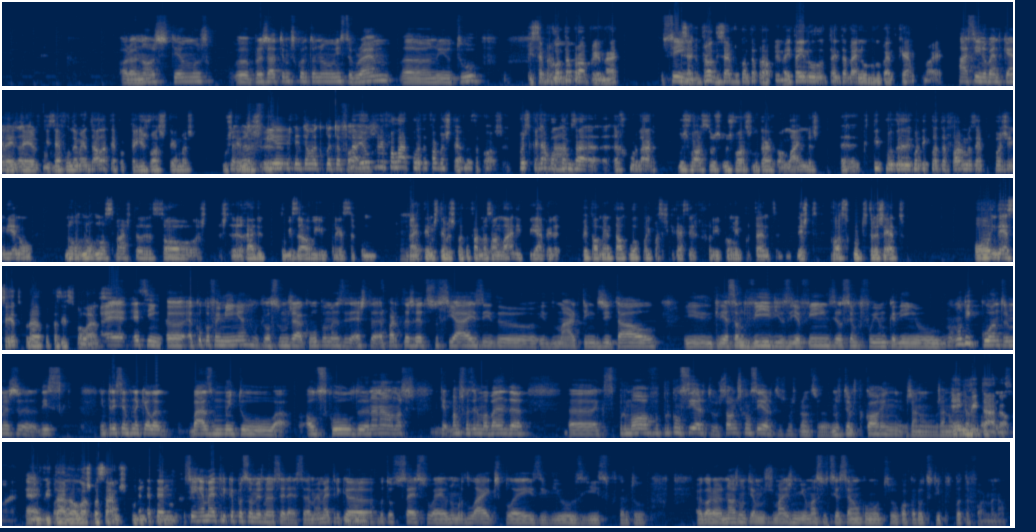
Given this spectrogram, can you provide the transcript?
Ora, nós temos, uh, para já temos conta no Instagram, uh, no YouTube. Isso é por conta própria, não é? Sim. Isso é- pronto, isso é por conta própria, não é? E tem, no, tem também no, no Bandcamp, não é? Ah, sim, no Bandcamp. Tem- tem- isso é fundamental, até porque tem os vossos temas. Os mas, temas mas referias então a que eh, plataformas? não, eu queria falar de plataformas externas, a vós. Depois, se calhar, voltamos a, a recordar os vossos, os vossos lugares online, mas eh, que tipo de. Quando digo plataformas, é porque hoje em dia não, não, não, não se basta só rádio, televisão e imprensa, como é? temos, temos plataformas online e podia haver eventualmente algum apoio que vocês quisessem referir como importante deste vosso curto trajeto. Ou ainda é cedo para, para fazer esse balanço? É, é assim, uh, a culpa foi minha, eu assumo já a culpa, mas esta, a parte das redes sociais e de, e de marketing digital e criação de vídeos e afins, eu sempre fui um bocadinho, não, não digo contra, mas uh, disse, entrei sempre naquela base muito uh, old school de não, não, nós vamos fazer uma banda uh, em que se promove por concertos, só nos concertos, mas pronto, nos tempos que correm já não já não É inevitável, não é? É, É inevitável nós passarmos por. até, por- sim, a métrica passou mesmo a ser essa. A métrica do teu sucesso é o número de likes, plays e views e isso, portanto. Agora, nós não temos mais nenhuma associação com outro, qualquer outro tipo de plataforma, não.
